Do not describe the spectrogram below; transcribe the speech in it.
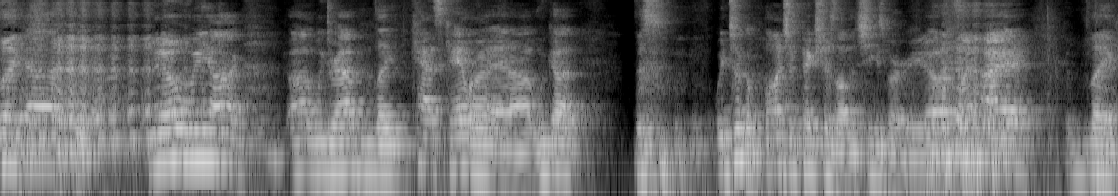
like, uh, you know, we uh, uh, we grabbed like Cat's camera and uh, we got this. We took a bunch of pictures on the cheeseburger. You know, it's like I like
